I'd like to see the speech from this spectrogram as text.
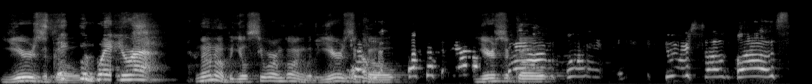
Years Stick ago, with where you're at. no, no, but you'll see where I'm going with. Years ago, years ago, you were so close.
